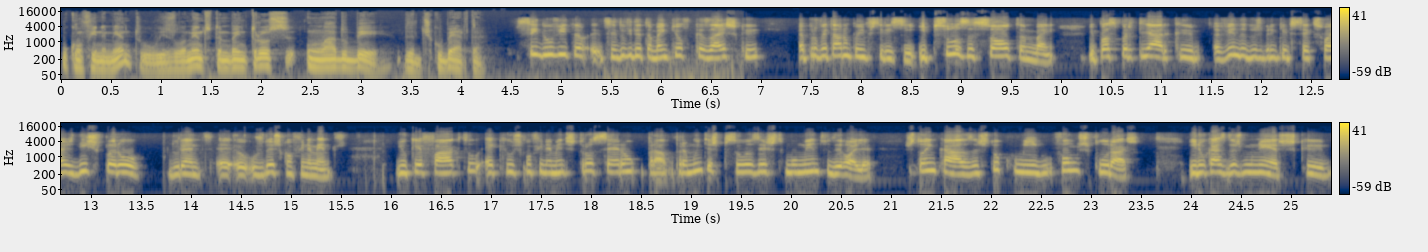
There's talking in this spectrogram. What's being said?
O confinamento, o isolamento também trouxe um lado B de descoberta sem dúvida, sem dúvida também que houve casais que aproveitaram para investir em si e pessoas a sol também. E posso partilhar que a venda dos brinquedos sexuais disparou durante uh, os dois confinamentos. E o que é facto é que os confinamentos trouxeram para, para muitas pessoas este momento de: olha, estou em casa, estou comigo, vamos explorar. E no caso das mulheres, que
